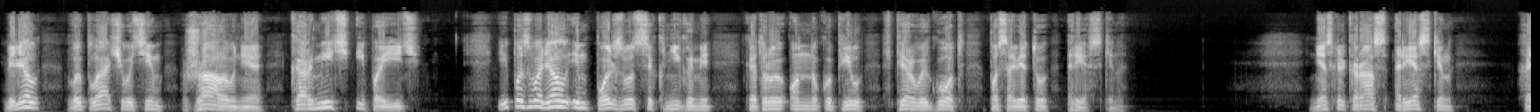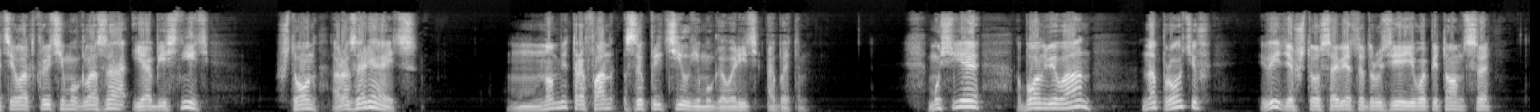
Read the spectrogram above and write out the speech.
велел выплачивать им жалования, кормить и поить, и позволял им пользоваться книгами, которые он накупил в первый год по совету Резкина. Несколько раз Резкин хотел открыть ему глаза и объяснить, что он разоряется, но Митрофан запретил ему говорить об этом. Мусье Бонвиван, напротив, видя, что советы друзей его питомца —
